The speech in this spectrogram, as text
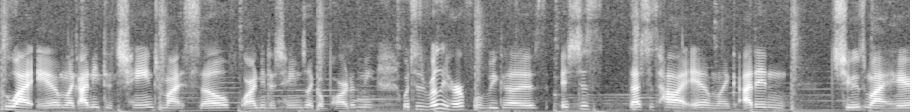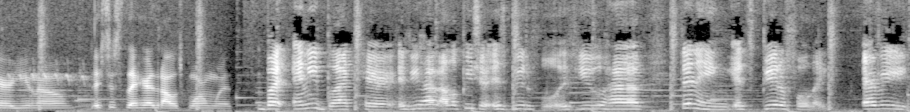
who I am. Like I need to change myself or I need to change like a part of me, which is really hurtful because it's just that's just how I am. Like I didn't choose my hair, you know. It's just the hair that I was born with. But any black hair, if you have alopecia, it's beautiful. If you have thinning, it's beautiful. Like every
